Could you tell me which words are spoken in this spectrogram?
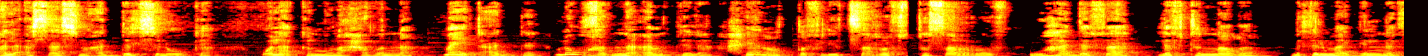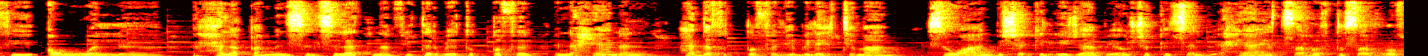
على أساس نعدل سلوكه ولكن ملاحظ إنه ما يتعدل ولو خذنا أمثلة أحيانا الطفل يتصرف تصرف وهدفه لفت النظر. مثل ما قلنا في أول حلقة من سلسلتنا في تربية الطفل إن أحيانا هدف الطفل يبي الاهتمام سواء بشكل إيجابي أو شكل سلبي. أحيانا يتصرف تصرف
